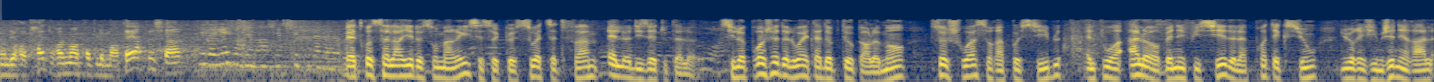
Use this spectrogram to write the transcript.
ont des retraites vraiment complémentaires, tout ça. Être salarié de son mari, c'est ce que souhaite cette femme, elle le disait tout à l'heure. Si le projet de loi est adopté au Parlement, ce choix sera possible. Elle pourra alors bénéficier de la protection du régime général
